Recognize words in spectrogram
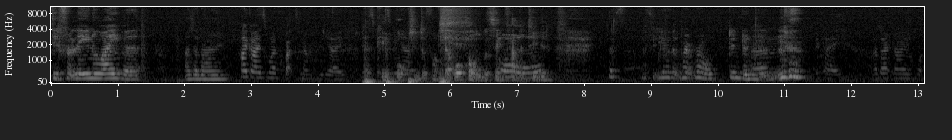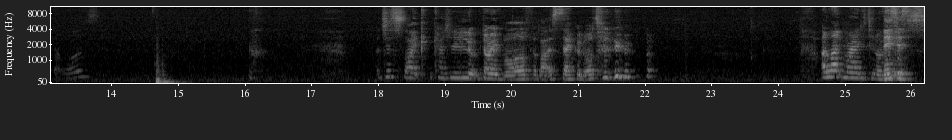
differently in a way, but I don't know. Hi guys, welcome back to another video. Let's keep video- watching to find out what horrible thing happened to you. The video that went wrong. Dun dun um, dun. Okay, I don't know what that was. I just like casually looked over for like a second or two. I like my editing on This this. is-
